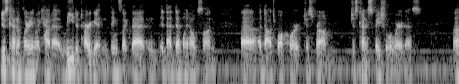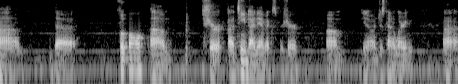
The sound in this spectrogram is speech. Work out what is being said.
just kind of learning like how to lead a target and things like that, and it, that definitely helps on uh, a dodgeball court just from just kind of spatial awareness. Um, the football, um, sure, uh, team dynamics for sure. Um, you know, and just kind of learning, uh,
